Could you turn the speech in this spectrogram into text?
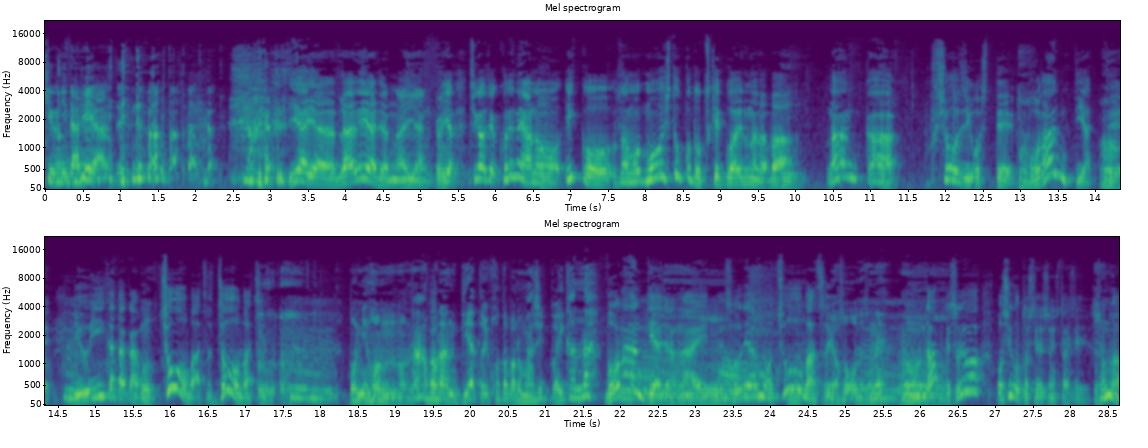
急に誰やって。いやいや誰やじゃないやんか。いや違う違う。これねあの一個そのもうもう一言付け加えるならばなんか不祥事をしてボランティアっていう言い方がもう懲罰懲罰。もう日本のなボランティアという言葉のマジックはいかんな。ボランティアじゃないってそれはもう懲罰よ。そうですね。うん、だってそれはお仕事してる人に対してそんな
